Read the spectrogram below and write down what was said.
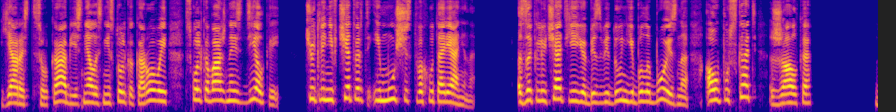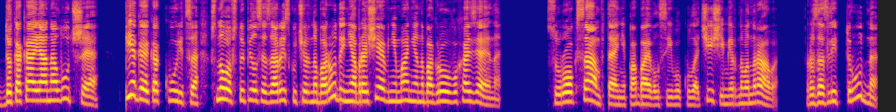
Ярость сурка объяснялась не столько коровой, сколько важной сделкой, чуть ли не в четверть имущества хуторянина. Заключать ее без ведуньи было боязно, а упускать жалко. «Да какая она лучшая!» Пегая, как курица, снова вступился за рыску чернобородый, не обращая внимания на багрового хозяина. Сурок сам втайне побаивался его кулачища мирного нрава. Разозлить трудно,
